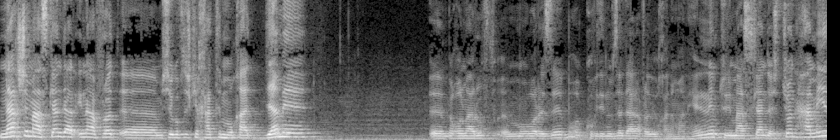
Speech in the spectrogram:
نقش مسکن در این افراد میشه گفتش که خط مقدم به قول معروف مبارزه با کووید 19 در افراد خانمانه. یعنی نمی‌تونی مسکن داشت. چون همه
